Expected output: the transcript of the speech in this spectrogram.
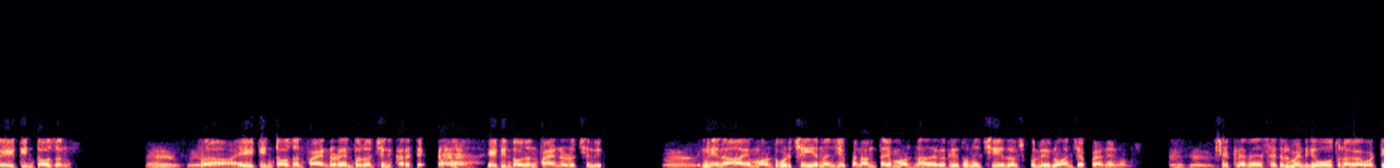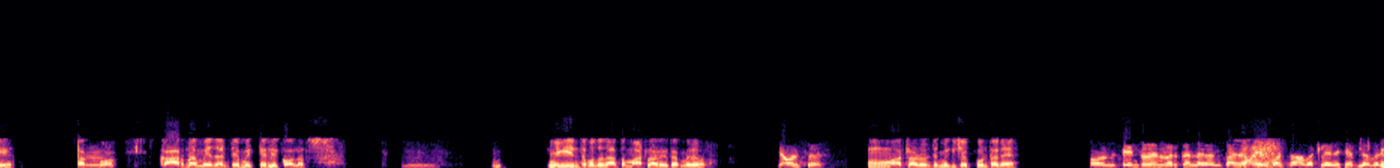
Eighteen thousand eighteen thousand five hundred ఎంత వచ్చింది కరెక్టే. ఎయిటీన్ థౌసండ్ ఫైవ్ హండ్రెడ్ వచ్చింది. నేను ఆ అమౌంట్ కూడా చేయను అని చెప్పాను. అంత అమౌంట్ నా దగ్గర లేదు నేను చేయదలుచుకోలేను అని చెప్పాను నేను. మ్హూ. ఎట్లయినా సెటిల్మెంట్కి పోతున్నా కాబట్టి తక్కువ. కారణం ఏంటంటే మీ టెలికాలర్స్. మీకు ఇంతకుముందు నాతో మాట్లాడారా మీరు? అవును సార్. మ్, మాట్లాడుంటే మీకు చెప్పుకుంటానే అవును టెన్ థౌసండ్ వరకు అన్నారు అనుకో అమౌంట్ చెప్దామని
